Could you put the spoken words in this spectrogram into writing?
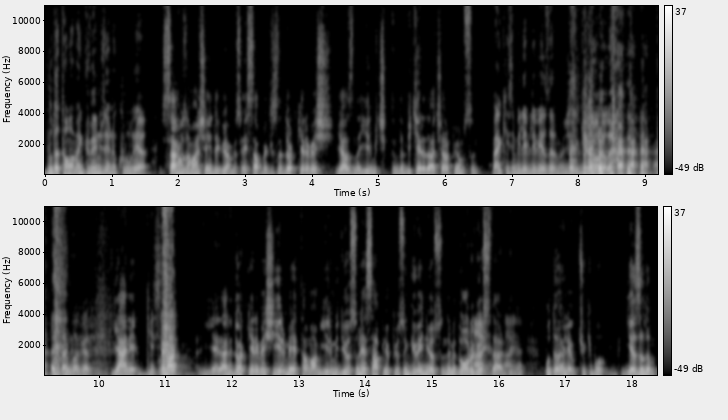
Bu da tamamen güven üzerine kurulu ya. Sen o zaman şeyi de güven mesela. Hesap makinesinde 4 kere 5 yazdığında 20 çıktığında bir kere daha çarpıyor musun? Ben kesin bir leblebi yazarım önce. Girmem oralara. Sen bakarım. Yani Kesin. Yani 4 kere 5 20 tamam 20 diyorsun hesap yapıyorsun güveniyorsun değil mi doğru Aynen, gösterdiğine. aynen. Bu da öyle çünkü bu yazılım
